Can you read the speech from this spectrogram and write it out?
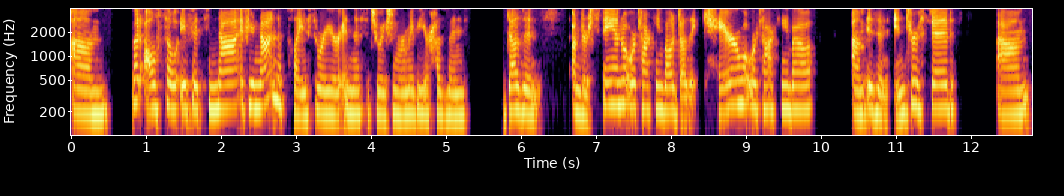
Um, but also if it's not, if you're not in a place where you're in this situation where maybe your husband doesn't understand what we're talking about, doesn't care what we're talking about, um, isn't interested, um,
